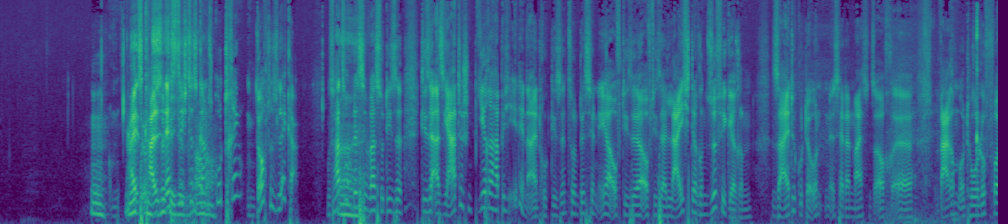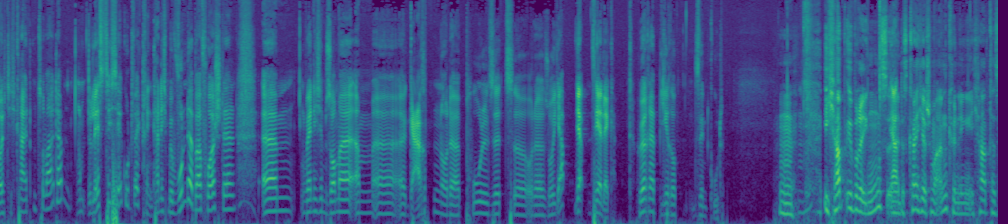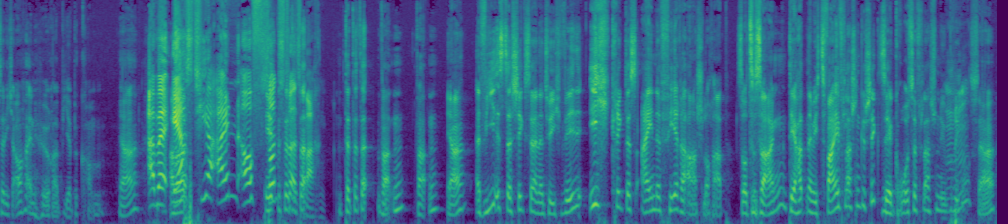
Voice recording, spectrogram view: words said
Hm. Nett Eiskalt lässt sich das ganz noch. gut trinken. Doch, das ist lecker. Es hat so ein ah. bisschen was, so diese, diese asiatischen Biere habe ich eh den Eindruck, die sind so ein bisschen eher auf, diese, auf dieser leichteren, süffigeren Seite. Gut, da unten ist ja dann meistens auch äh, warm und hohe Luftfeuchtigkeit und so weiter. Lässt sich sehr gut wegkriegen. Kann ich mir wunderbar vorstellen, ähm, wenn ich im Sommer am äh, Garten oder Pool sitze oder so. Ja, ja, sehr lecker. Hörerbiere sind gut. Hm. Mhm. Ich habe übrigens, äh, ja. äh, das kann ich ja schon mal ankündigen, ich habe tatsächlich auch ein Hörerbier bekommen. Ja. Aber, aber erst hier einen auf sonst was machen. Da, da, da, warten, warten, ja. Wie ist das Schicksal natürlich will? Ich krieg das eine faire Arschloch ab, sozusagen. Der hat nämlich zwei Flaschen geschickt, sehr große Flaschen mhm. übrigens, mhm. ja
